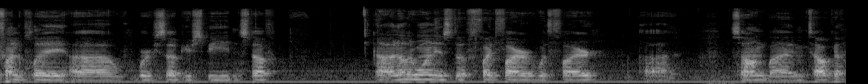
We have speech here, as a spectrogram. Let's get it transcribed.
Fun to play, uh, works up your speed and stuff. Uh, another one is the Fight Fire with Fire uh, song by Metallica.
